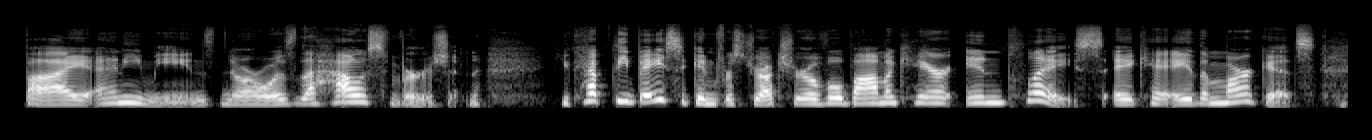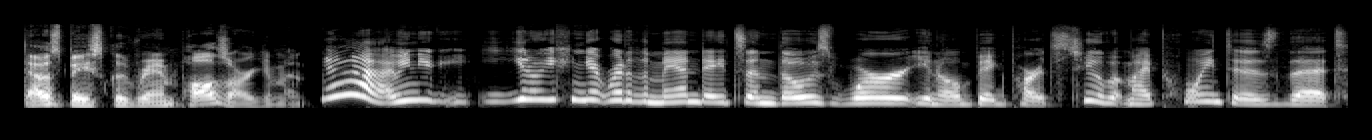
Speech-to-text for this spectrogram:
by any means, nor was the House version. You kept the basic infrastructure of Obamacare in place, aka the markets. That was basically Rand Paul's argument. Yeah, I mean, you, you know, you can get rid of the mandates, and those were, you know, big parts too, but my point is that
